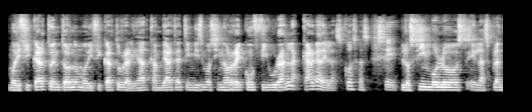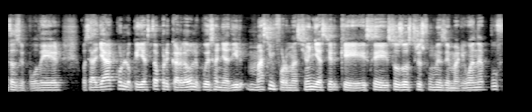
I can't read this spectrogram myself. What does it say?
modificar tu entorno, modificar tu realidad, cambiarte a ti mismo, sino reconfigurar la carga de las cosas. Los símbolos, eh, las plantas de poder. O sea, ya con lo que ya está precargado le puedes añadir más información y hacer que ese, esos dos, tres fumes de marihuana, puff,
